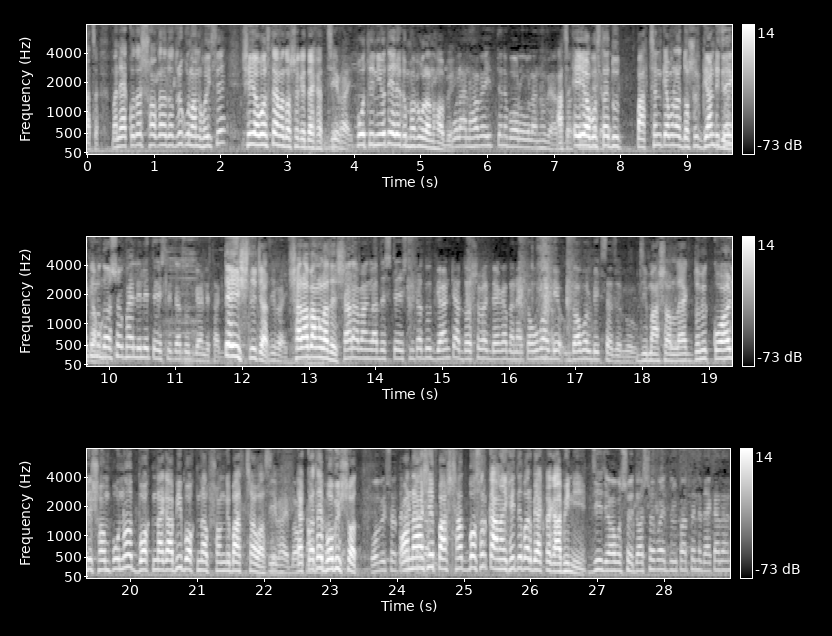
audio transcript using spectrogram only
আচ্ছা মানে এক কথা সকালে যতটুকু উলান হয়েছে সেই অবস্থায় আমরা দর্শকে দেখাচ্ছি। প্রতিনিয়ত এরকম ভাবে উলান হবে। উলান হবে বড় উলান হবে। আচ্ছা এই অবস্থায় দুধ পাচ্ছেন কেমন? আর দর্শক গ্যারান্টি যে কোনো দর্শক ভাই লিলে তেইশ লিটার দুধ গ্যারান্টি থাকবে। তেইশ লিটার। ভাই। সারা বাংলাদেশ। সারা বাংলাদেশ তেইশ লিটার দুধ গ্যারান্টি আর দশ দেখা দেন একটা ওভার ডবল বিগ সাইজের গরু। জি মাশাআল্লাহ একদমই কোয়ালিটি সম্পূর্ণ বকনা গাভী বকনার সঙ্গে বাচ্চাও আছে। এক কথায় ভবিষ্যৎ। ভবিষ্যতে অনায়াসে পাঁচ সাত বছর কামাই খাইতে পারবে একটা গাভী নিয়ে। জি জি অবশ্যই। দর্শক ভাই দুই পাতে দেখা দেন।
